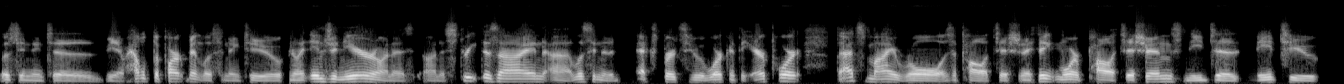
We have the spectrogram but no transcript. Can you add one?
listening to you know health department, listening to you know an engineer on a on a street design, uh, listening to experts who work at the airport. That's my role as a politician. I think more politicians need to need to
